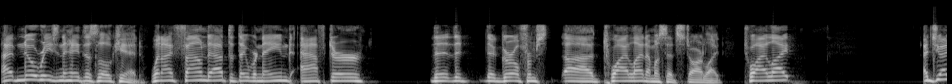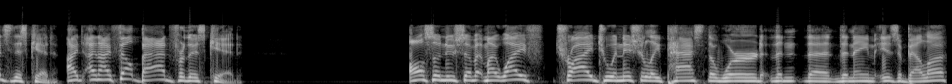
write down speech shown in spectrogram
I have no reason to hate this little kid. When I found out that they were named after the the, the girl from uh, Twilight, I almost said Starlight, Twilight, I judged this kid. I, and I felt bad for this kid. Also knew some. My wife tried to initially pass the word the the the name Isabella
